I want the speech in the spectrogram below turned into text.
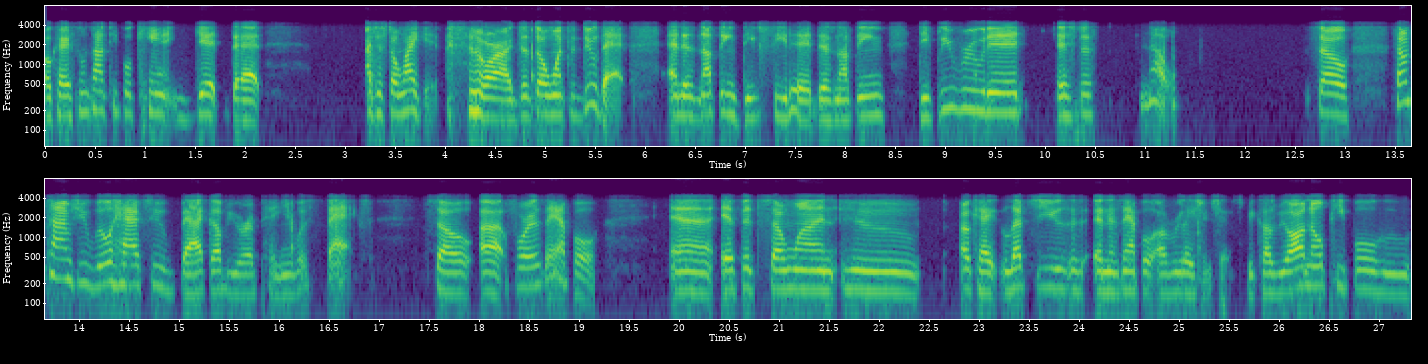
Okay, sometimes people can't get that. I just don't like it, or I just don't want to do that. And there's nothing deep seated. There's nothing deeply rooted. It's just no. So sometimes you will have to back up your opinion with facts. So, uh, for example, uh, if it's someone who, okay, let's use an example of relationships because we all know people who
